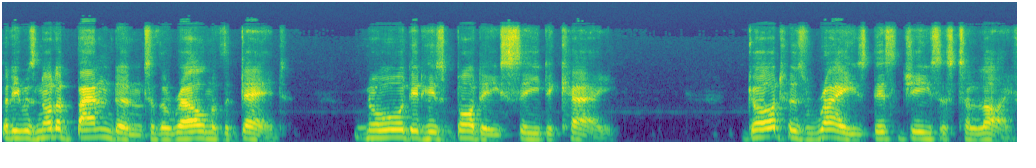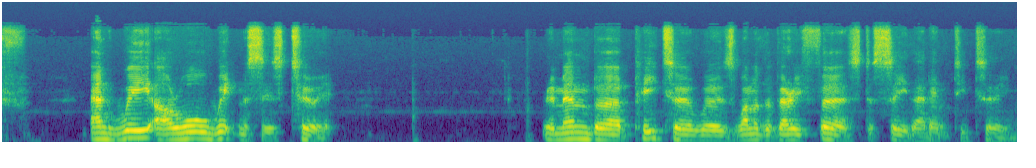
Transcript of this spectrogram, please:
that he was not abandoned to the realm of the dead, nor did his body see decay. God has raised this Jesus to life, and we are all witnesses to it. Remember, Peter was one of the very first to see that empty tomb.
